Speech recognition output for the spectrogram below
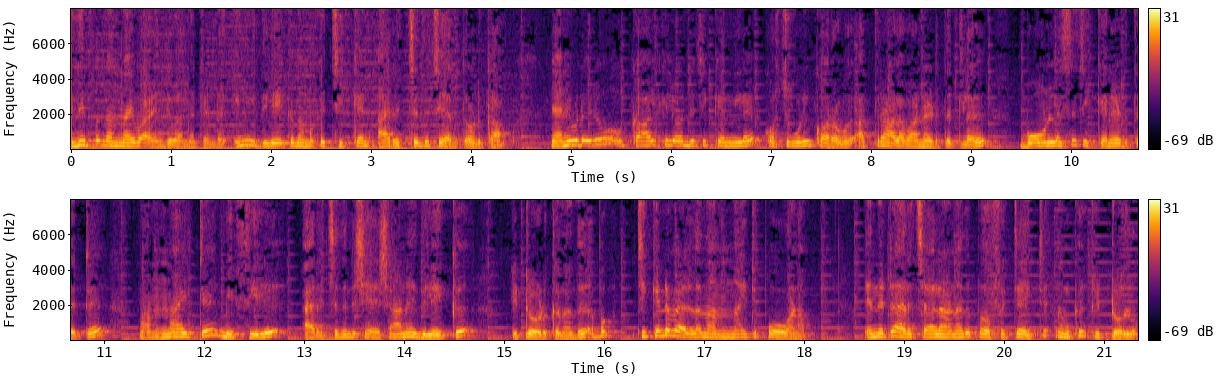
ഇതിപ്പോ നന്നായി വഴണ്ടി വന്നിട്ടുണ്ട്. ഇനി ഇതിലേക്ക് നമുക്ക് ചിക്കൻ അരച്ചത് ചേർത്ത് കൊടുക്കാം. ഞാനിവിടെ ഒരു കാൽ കിലോന്റെ ചിക്കനിൽ കുറച്ചും കൂടി കുറവ്. അത്ര അളവാണ് എടുത്തിട്ടുള്ളത്. ബോൺലെസ് ചിക്കൻ എടുത്തിട്ട് നന്നായിട്ട് മിക്സിയിൽ അരച്ചതിന് ശേഷമാണ് ഇതിലേക്ക് ഇട്ട് കൊടുക്കുന്നത്. അപ്പൊ ചിക്കന്റെ വെള്ളം നന്നായിട്ട് പോവണം. എന്നിട്ട് അരച്ചാലാണ് അത് പെർഫെക്റ്റ് ആയിട്ട് നമുക്ക് കിട്ടുള്ളൂ.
